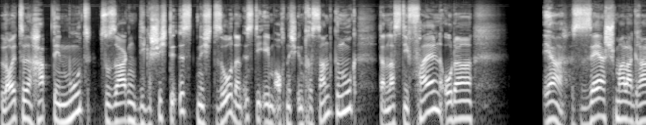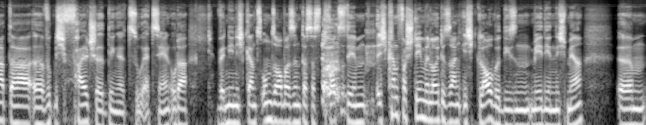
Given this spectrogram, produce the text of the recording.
Leute, habt den Mut zu sagen, die Geschichte ist nicht so, dann ist die eben auch nicht interessant genug, dann lasst die fallen oder ja, sehr schmaler Grad, da äh, wirklich falsche Dinge zu erzählen. Oder wenn die nicht ganz unsauber sind, dass das trotzdem. Ich kann verstehen, wenn Leute sagen, ich glaube diesen Medien nicht mehr. Ähm,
